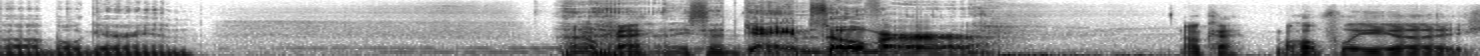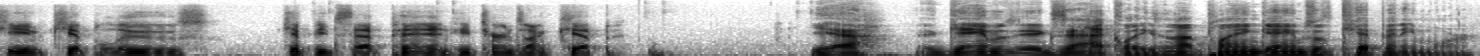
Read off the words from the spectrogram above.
uh, Bulgarian. Okay. and he said, "Game's over." Okay. Well, hopefully uh, he and Kip lose. Kip eats that pin. He turns on Kip. Yeah, games exactly. He's not playing games with Kip anymore.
